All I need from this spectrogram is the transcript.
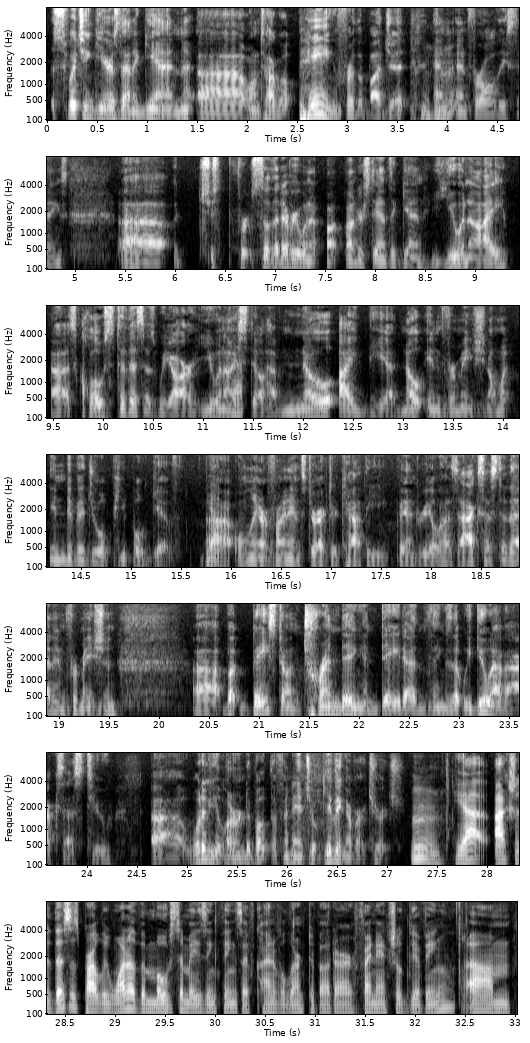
switching gears then again, uh, I want to talk about paying for the budget Mm-hmm. and, and for all these things. Uh, just for so that everyone uh, understands again, you and I, uh, as close to this as we are, you and I Yep. still have no idea, no information on what individual people give. Yep. Uh, only our finance director, Kathy Vandriel, has access to that information. Uh, but based on trending and data and things that we do have access to, uh, what have you learned about the financial giving of our church? Yeah, actually, this is probably one of the most amazing things I've kind of learned about our financial giving. Um,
